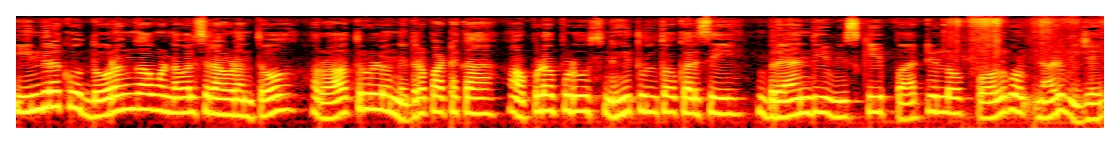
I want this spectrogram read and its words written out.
ఇందిరకు దూరంగా ఉండవలసి రావడంతో రాత్రుల్లో నిద్రపట్టక అప్పుడప్పుడు స్నేహితులతో కలిసి బ్రాందీ విస్కీ పార్టీల్లో పాల్గొంటున్నాడు విజయ్.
